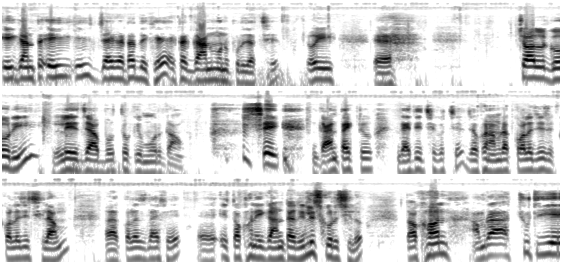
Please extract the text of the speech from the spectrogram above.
এই- গানটা, এই এই জায়গাটা দেখে একটা গান মনে পড়ে যাচ্ছে। ওই চল গৌরী, লে যাব তোকে মোর গাঁও। সেই গানটা একটু গাইতে ইচ্ছে করছে। যখন আমরা কলেজে কলেজে ছিলাম কলেজ লাইফে এই তখন এই গানটা রিলিজ করেছিল। তখন আমরা চুটিয়ে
